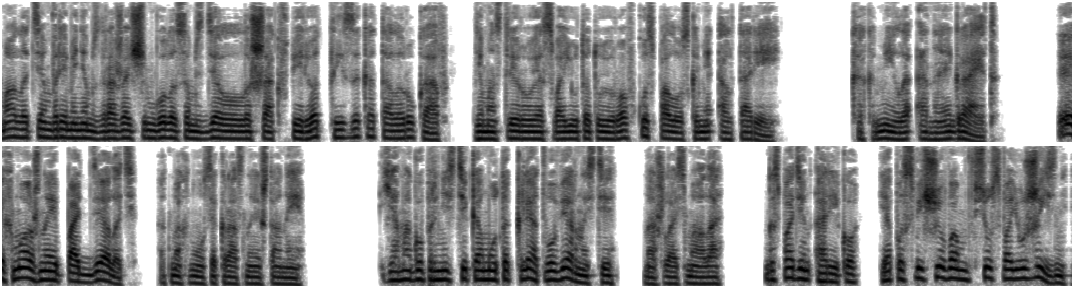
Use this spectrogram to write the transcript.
Мало тем временем с дрожащим голосом сделала шаг вперед и закатала рукав, демонстрируя свою татуировку с полосками алтарей. Как мило она играет. «Их можно и подделать», — отмахнулся красные штаны. «Я могу принести кому-то клятву верности», — нашлась Мала. «Господин Арико, я посвящу вам всю свою жизнь,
